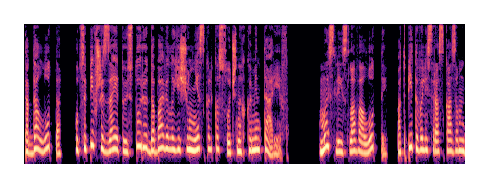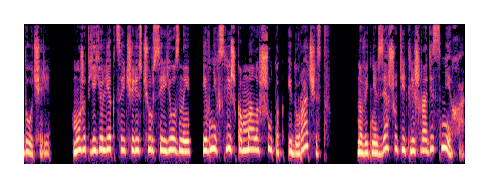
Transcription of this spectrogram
Тогда Лотта, уцепившись за эту историю, добавила еще несколько сочных комментариев. Мысли и слова Лотты подпитывались рассказом дочери. Может, ее лекции чересчур серьезные, и в них слишком мало шуток и дурачеств? Но ведь нельзя шутить лишь ради смеха.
